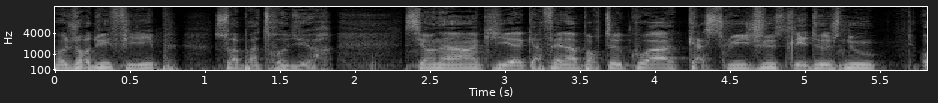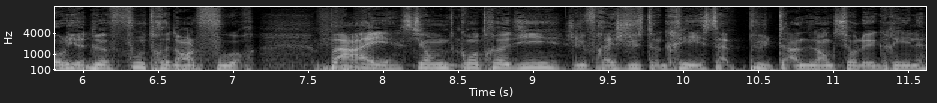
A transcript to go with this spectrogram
aujourd'hui, Philippe, sois pas trop dur. Si on a un qui, qui a fait n'importe quoi, casse-lui juste les deux genoux au lieu de le foutre dans le four. Pareil, si on me contredit, je lui ferai juste griller sa putain de langue sur le grill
